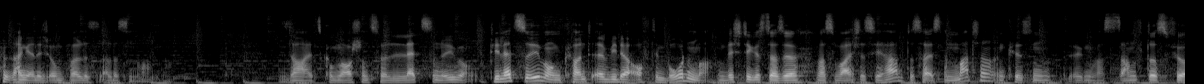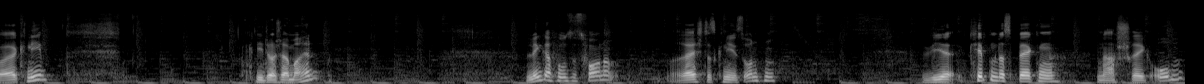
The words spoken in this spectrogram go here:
Solange ihr nicht umfällt, ist alles in Ordnung. So, jetzt kommen wir auch schon zur letzten Übung. Die letzte Übung könnt ihr wieder auf dem Boden machen. Wichtig ist, dass ihr was Weiches hier habt. Das heißt eine Matte, ein Kissen, irgendwas Sanftes für euer Knie. Kniet euch einmal hin. Linker Fuß ist vorne, rechtes Knie ist unten. Wir kippen das Becken nach schräg oben.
